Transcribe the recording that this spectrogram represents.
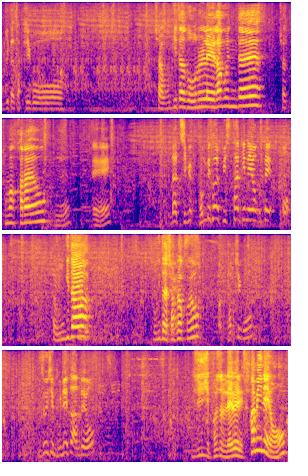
여기다 잡히고 자, 우기다도 오늘 내일 하고 있는데, 자, 도망가나요? 네. 네. 나 지금 건비설 비슷하긴 해요. 근데 어 자, 우기다. 우기다 잡혔고요. 잡히고 이순신 무리해서 안 돼요. 이순신 벌써 레벨이 3이네요.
